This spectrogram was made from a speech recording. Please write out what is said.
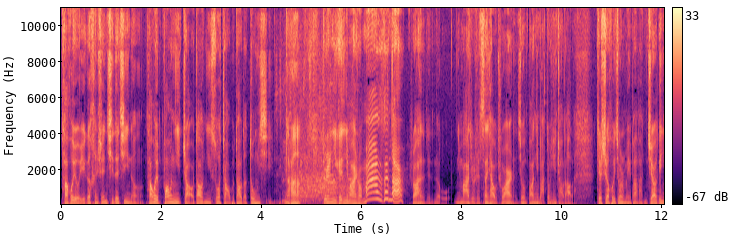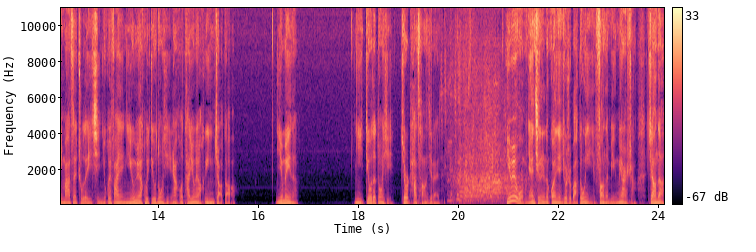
他会有一个很神奇的技能，他会帮你找到你所找不到的东西 啊，就是你跟你妈说妈在哪儿是吧？你妈就是三下五除二的就帮你把东西找到了。这社会就是没办法，你只要跟你妈再住在一起，你会发现你永远会丢东西，然后她永远会给你找到，因为呢，你丢的东西就是她藏起来的。因为我们年轻人的观念就是把东西放在明面上，这样呢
